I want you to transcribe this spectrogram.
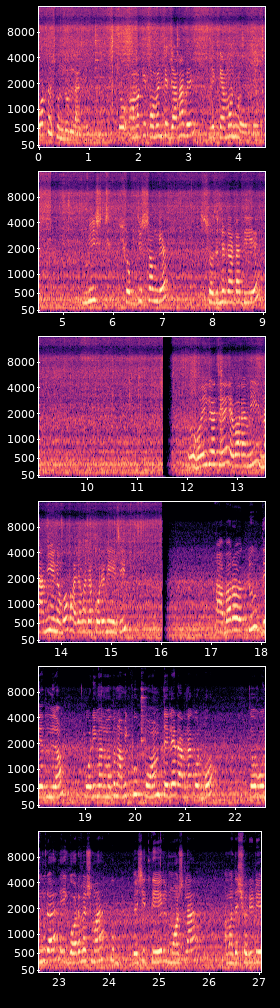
কত সুন্দর লাগে। তো আমাকে কমেন্টে জানাবেন যে কেমন হয়েছে। মিক্সড সবজির সঙ্গে সজনে ডাঁটা দিয়ে তো হয়ে গেছে, এবার আমি নামিয়ে নেব, ভাজা ভাজা করে নিয়েছি। আবারও একটু দিয়ে দিলাম। পরিমাণ মতন আমি খুব কম তেলে রান্না করব। তো বন্ধুরা, এই গরমের সময় খুব বেশি তেল, মশলা আমাদের শরীরে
